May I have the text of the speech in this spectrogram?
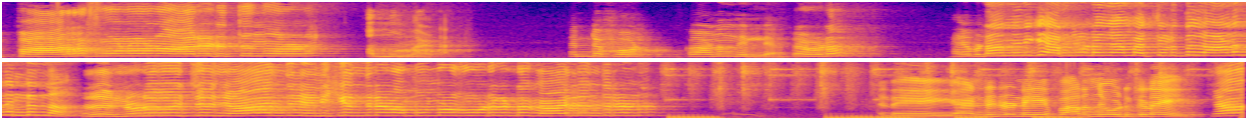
ഇപ്പൊ ആരുടെ ഫോണാണ് ആരെടുത്തെന്ന് പറയണേ അമ്മമ്മയുടെ. എന്റെ ഫോൺ കാണുന്നില്ല. എവിടെ? എവിടാന്ന് എനിക്ക് അറിഞ്ഞൂടാ ഞാൻ മറ്റടുത്ത് കാണുന്നില്ലെന്ന്. അത് എന്നോട് ചോദിച്ചാൽ ഞാൻ എന്തിനാ എനിക്ക് എന്തിനാണ് അമ്മൂമ്മയുടെ ഫോൺ എടുക്കേണ്ട? കാര്യം എന്തിനാണ്? എടേ കണ്ടിട്ടുണ്ടെങ്കിൽ പറഞ്ഞു കൊടുക്കണേ. ഞാൻ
